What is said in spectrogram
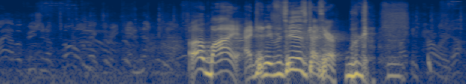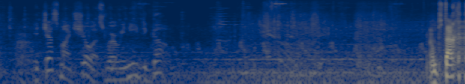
I have a vision of total victory and nothing else. Oh my! I didn't even see this guy here. If I can power it up, it just might show us where we need to go. I'm stuck.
